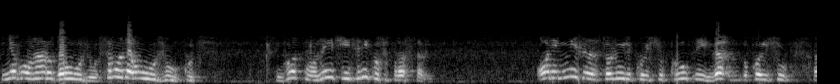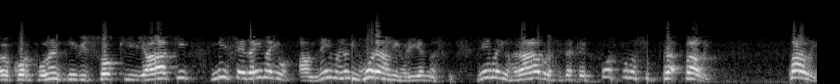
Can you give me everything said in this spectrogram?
i njegov narod da uđu, samo da uđu u kući. I gotovo, neće im se niko suprostaviti. Oni misle da su ljudi koji su krupni, koji su e, korpulentni, visoki, jaki, misle da imaju, ali nemaju oni moralnih vrijednosti, nemaju hrabrosti, dakle, potpuno su pali. Pali,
